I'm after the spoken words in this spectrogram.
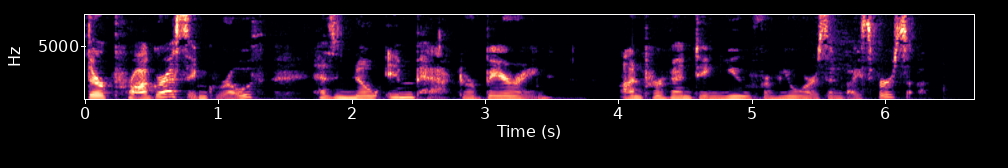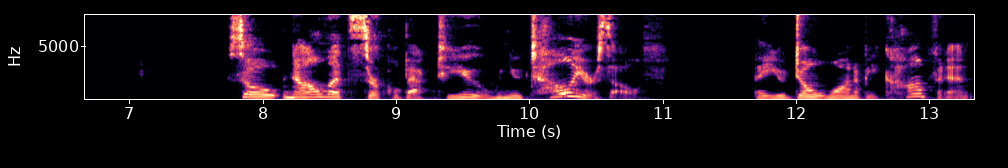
Their progress and growth has no impact or bearing on preventing you from yours and vice versa. So now let's circle back to you. When you tell yourself that you don't want to be confident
